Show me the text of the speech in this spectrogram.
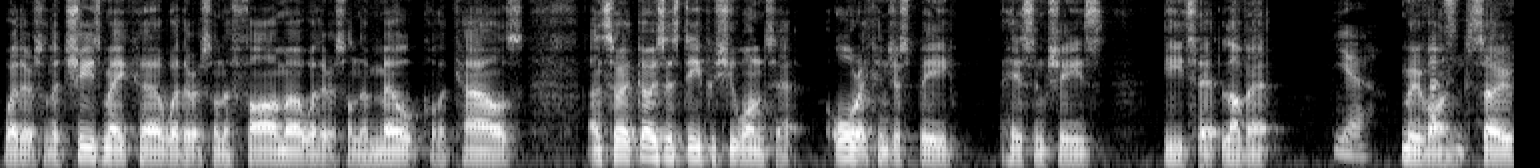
whether it's on the cheesemaker, whether it's on the farmer, whether it's on the milk or the cows. And so it goes as deep as you want it. Or it can just be here's some cheese, eat it, love it, Yeah. move That's on. So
